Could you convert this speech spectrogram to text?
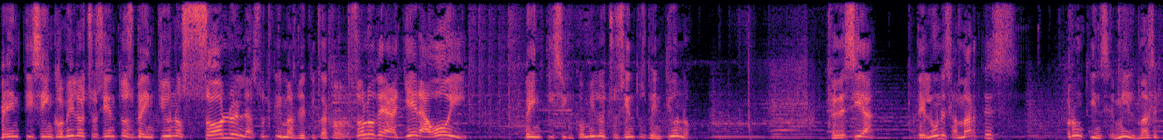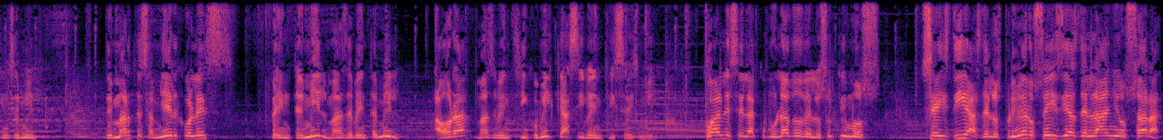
25.821 solo en las últimas 24 horas. Solo de ayer a hoy, 25.821. Se decía, de lunes a martes fueron 15.000, más de 15.000. De martes a miércoles, 20.000, más de 20.000. Ahora más de 25.000, casi 26.000. ¿Cuál es el acumulado de los últimos seis días, de los primeros seis días del año, Sara?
